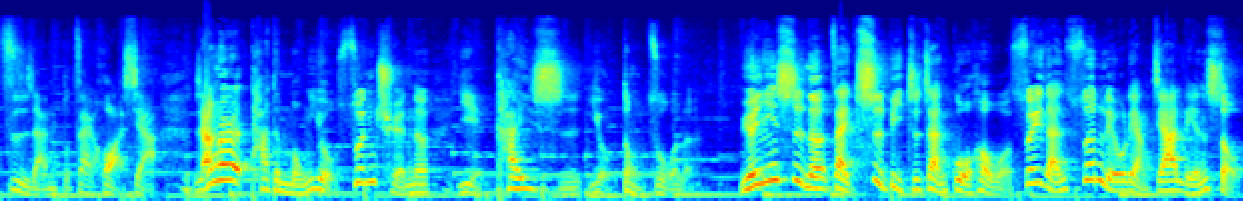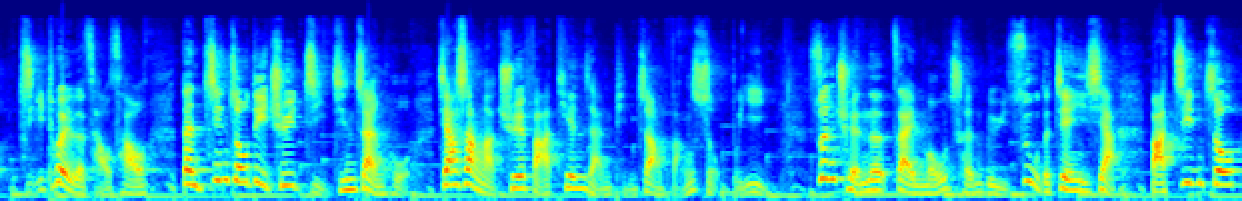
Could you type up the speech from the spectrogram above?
自然不在话下。然而，他的盟友孙权呢，也开始有动作了。原因是呢，在赤壁之战过后，哦，虽然孙刘两家联手击退了曹操，但荆州地区几经战火，加上啊缺乏天然屏障，防守不易。孙权呢，在谋臣吕肃的建议下，把荆州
